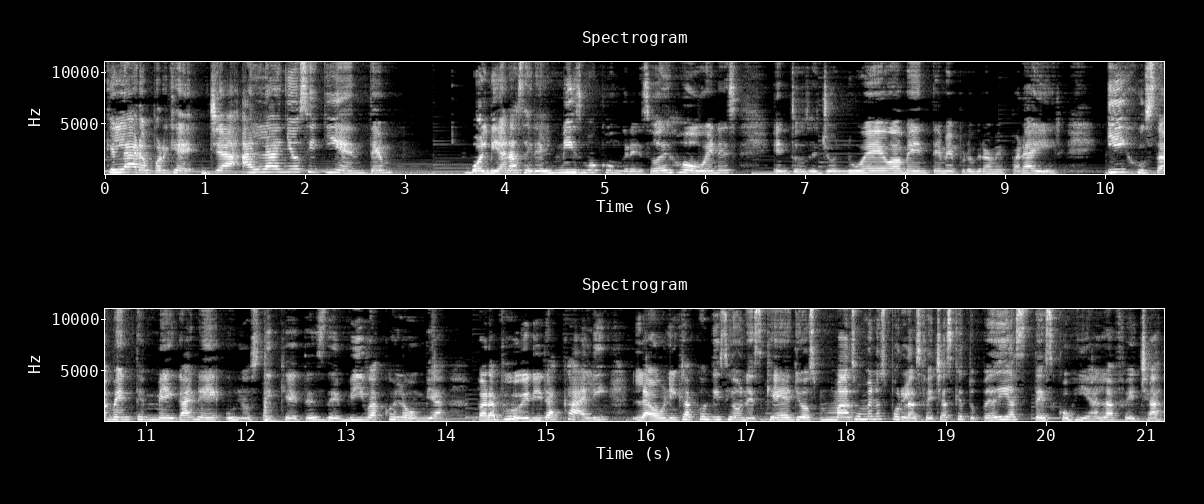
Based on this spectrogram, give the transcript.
Claro, porque ya al año siguiente volvían a hacer el mismo congreso de jóvenes, entonces yo nuevamente me programé para ir y justamente me gané unos tiquetes de Viva Colombia para poder ir a Cali. La única condición es que ellos más o menos por las fechas que tú pedías te escogían la fecha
